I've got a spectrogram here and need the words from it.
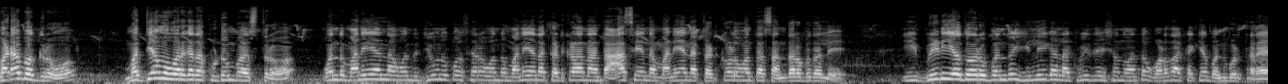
ಬಡಬಗ್ರು ಮಧ್ಯಮ ವರ್ಗದ ಕುಟುಂಬಸ್ಥರು, ಒಂದು ಮನೆಯನ್ನು, ಒಂದು ಜೀವನಕ್ಕೋಸ್ಕರ ಒಂದು ಮನೆಯನ್ನು ಕಟ್ಕೊಳ್ಳೋಣ ಅಂತ ಆಸೆಯನ್ನು ಮನೆಯನ್ನು ಕಟ್ಕೊಳ್ಳುವಂಥ ಸಂದರ್ಭದಲ್ಲಿ ಈ ಬಿ ಡಿ ಎದವರು ಬಂದು ಇಲ್ಲಿಗಲ್ ಅಕ್ವಿಸೇಷನ್ ಅಂತ ಹೊಡೆದಾಕಕ್ಕೆ ಬಂದ್ಬಿಡ್ತಾರೆ.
